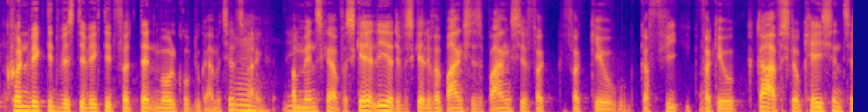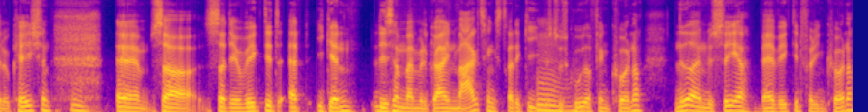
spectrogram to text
er kun vigtigt, hvis det er vigtigt for den målgruppe, du gerne vil tiltrække. Mm, Og mennesker er forskellige, og det er forskelligt fra branche til branche, fra, fra, geografi, fra geografisk location til location. Mm. Øhm, så, så det er jo vigtigt, at igen, ligesom man vil gøre i en marketingstrategi, mm. hvis du mm. skal ud og finde kunder, ned og analysere, hvad er vigtigt for dine kunder,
